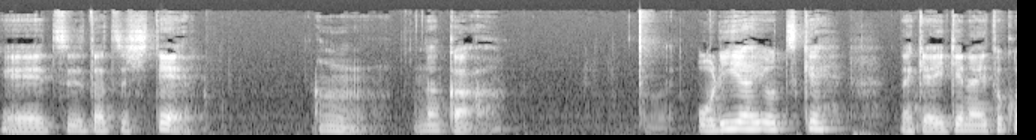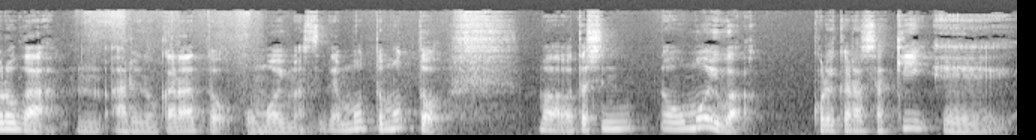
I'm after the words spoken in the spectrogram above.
えー、通達して、うん、なんか折り合いをつけなきゃいけないところが、うん、あるのかなと思います。でもっともっと、まあ、私の思いはこれから先、えー、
